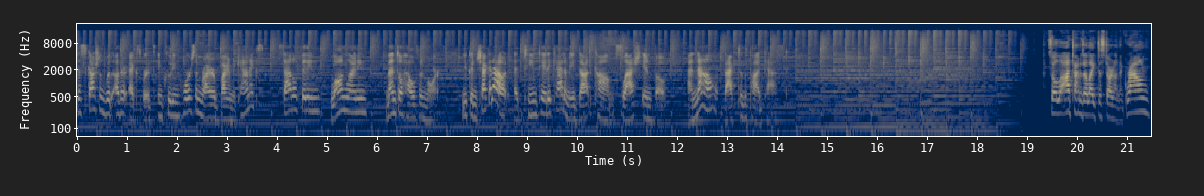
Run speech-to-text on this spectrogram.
discussions with other experts, including horse and rider biomechanics, saddle fitting, long lining, mental health, and more. You can check it out at teamtateacademy.com slash info. And now, back to the podcast. So a lot of times I like to start on the ground.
